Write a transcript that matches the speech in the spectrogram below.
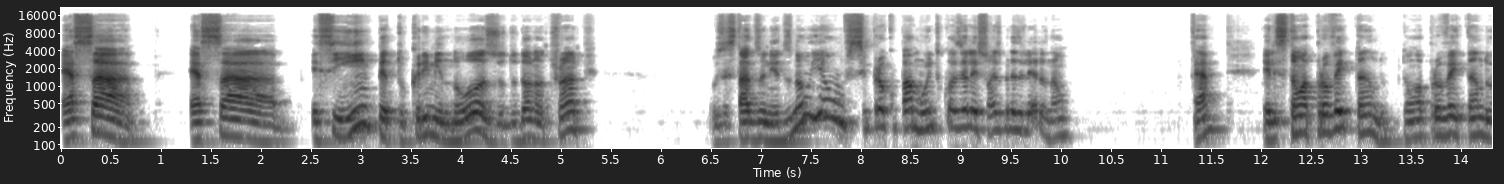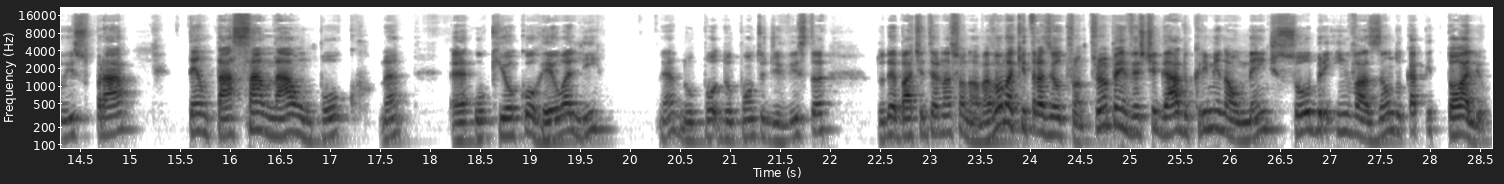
essa, essa, esse ímpeto criminoso do Donald Trump, os Estados Unidos não iam se preocupar muito com as eleições brasileiras, não. É? Eles estão aproveitando, estão aproveitando isso para tentar sanar um pouco né, é, o que ocorreu ali, né, no, do ponto de vista do debate internacional. Mas vamos aqui trazer o Trump. Trump é investigado criminalmente sobre invasão do Capitólio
